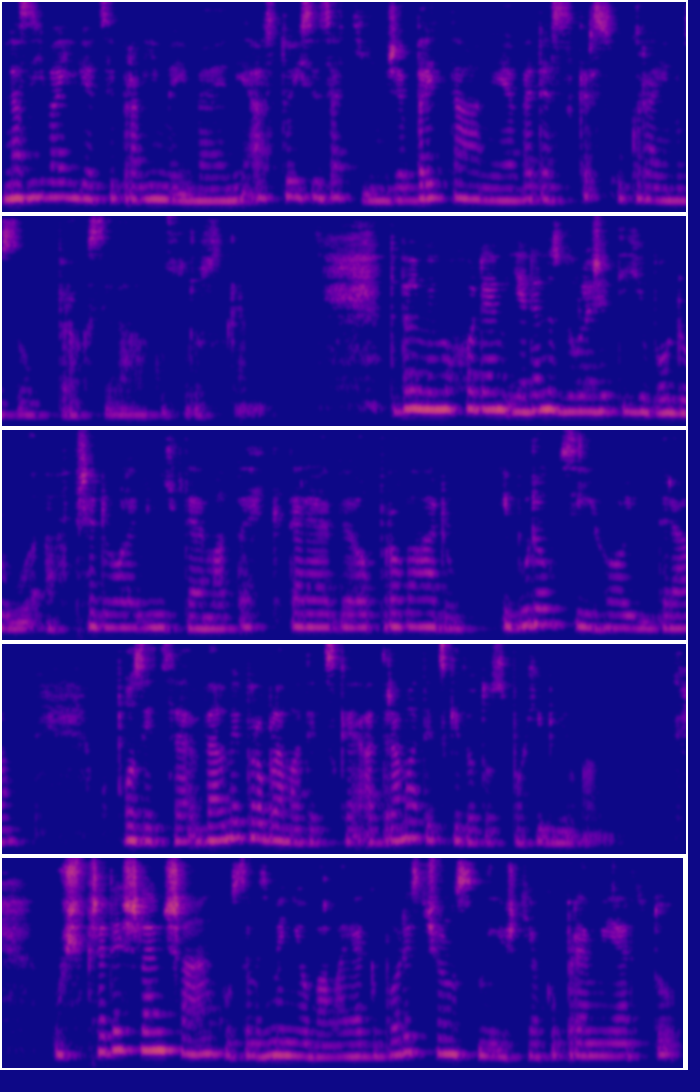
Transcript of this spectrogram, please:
nazývají věci pravými jmény a stojí si za tím, že Británie vede skrz Ukrajinu svou proxy válku s Ruskem. To byl mimochodem jeden z důležitých bodů v předvolebních tématech, které bylo pro vládu i budoucího lídra opozice velmi problematické a dramaticky toto spochybňovali. Už v předešlém článku jsem zmiňovala, jak Boris Johnson ještě jako premiér tu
